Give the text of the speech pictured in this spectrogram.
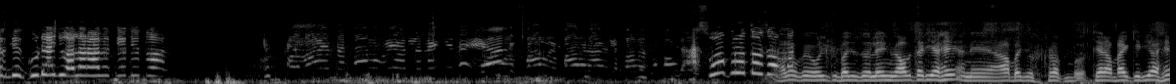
એક દિવસ ગુડાજો અલર આવે તે દી તો છોકરો તો જો હાલો ભાઈ ઓલકી બાજુ તો લઈને આવતા રહ્યા છે અને આ બાજુ થોડાક કેરા બાકી રહ્યા છે.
